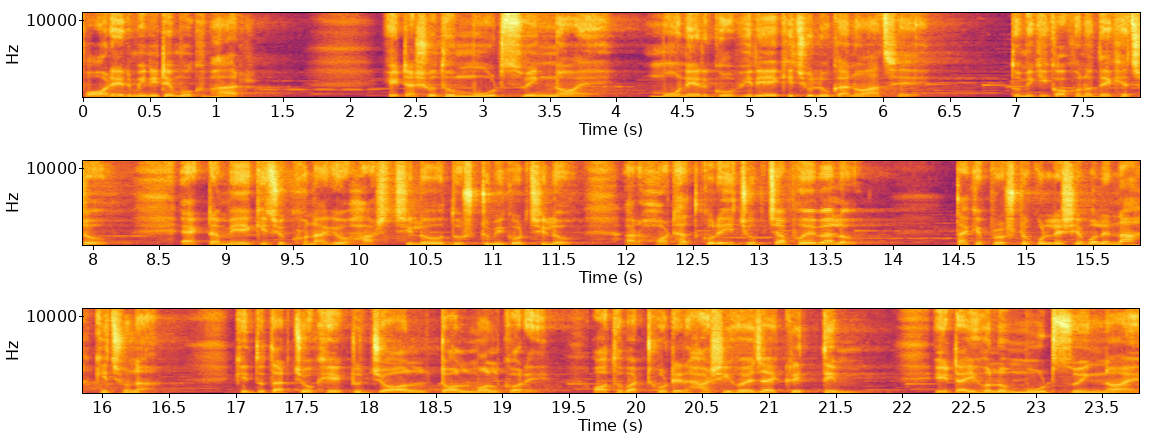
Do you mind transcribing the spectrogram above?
পরের মিনিটে মুখ ভার। এটা শুধু মুড সুইং নয়, মনের গভীরে কিছু লুকানো আছে। তুমি কি কখনো দেখেছ? একটা মেয়ে কিছুক্ষণ আগেও হাসছিল, দুষ্টুমি করছিল, আর হঠাৎ করেই চুপচাপ হয়ে গেল। তাকে প্রশ্ন করলে সে বলে না কিছু না। কিন্তু তার চোখে একটু জল টলমল করে, অথবা ঠোঁটের হাসি হয়ে যায় কৃত্রিম। এটাই হলো মুড সুইং নয়,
